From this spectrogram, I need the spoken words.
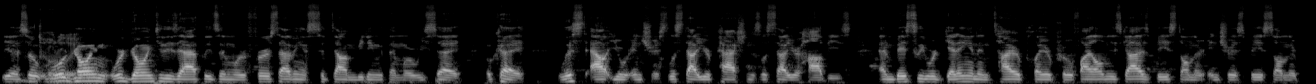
Yeah, so totally. we're going we're going to these athletes and we're first having a sit down meeting with them where we say, okay, list out your interests, list out your passions, list out your hobbies. And basically, we're getting an entire player profile on these guys based on their interests, based on their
